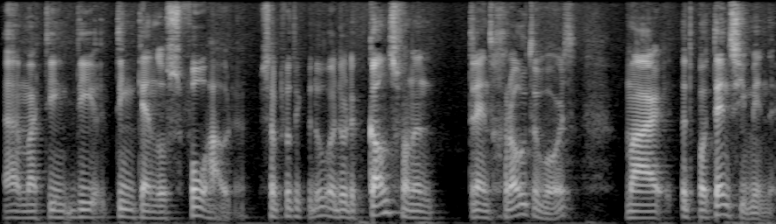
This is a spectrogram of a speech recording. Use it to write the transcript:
eh, maar tien, die tien candles volhouden. Snap je wat ik bedoel? Waardoor de kans van een trend groter wordt, maar het potentie minder.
